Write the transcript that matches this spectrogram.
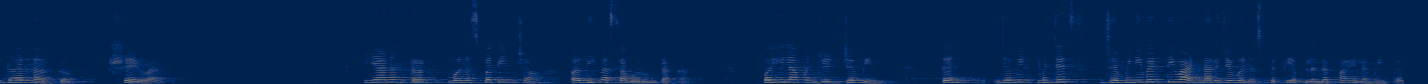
उदाहरणार्थ शैवाळ. यानंतर वनस्पतींच्या अधिवासावरून प्रकार. पहिला म्हणजे जमीन. तर जमीन म्हणजेच जमिनीवरती वाढणारे जे वनस्पती आपल्याला पाहायला मिळतात.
